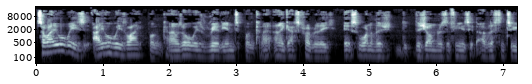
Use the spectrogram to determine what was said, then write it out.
so I always, I always liked punk, and I was always really into punk. And I, and I guess probably it's one of the the genres of music that I've listened to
